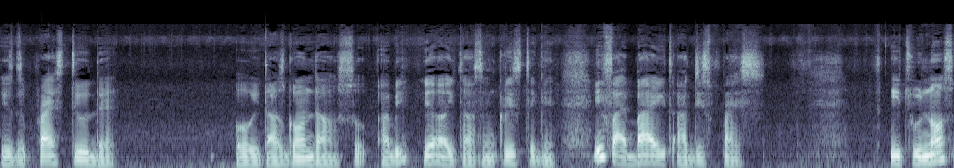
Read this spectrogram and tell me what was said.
Is the price still there oh it has gone down. So abby yeah it has increased again. If i buy it at this price it will not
